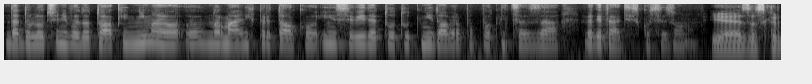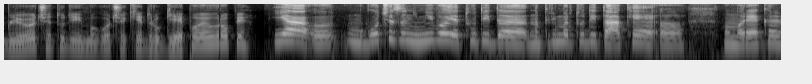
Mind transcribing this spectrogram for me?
da določeni vodotoki nimajo uh, normalnih pretokov in seveda to tudi ni dobra popotnica za vegetacijsko sezono. Je zaskrbljujoče tudi mogoče kje druge po Evropi? Ja, mogoče zanimivo je tudi, da naprimer tudi take, bomo rekli,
